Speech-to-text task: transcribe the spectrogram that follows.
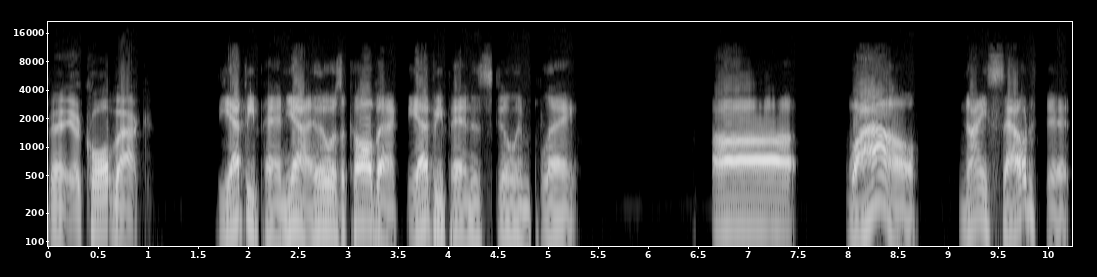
Hey, a callback. The EpiPen, yeah, it was a callback. The EpiPen is still in play. Uh, wow, nice outfit.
